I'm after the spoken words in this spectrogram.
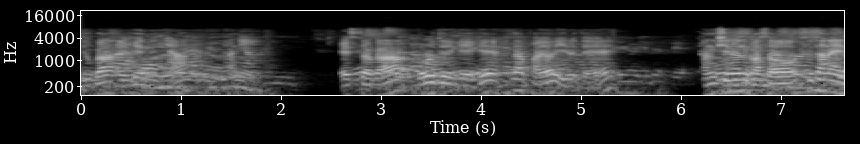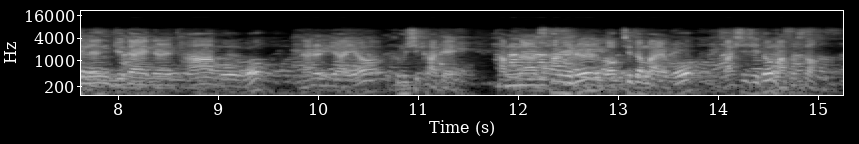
누가 알겠느냐 하니 에스더가 모르드에게 회답하여 이르되 당신은 가서 수산에 있는 유다인을 다 모으고 나를 위하여 금식하되 밤낮 상의를 먹지도 말고 마시지도 마소서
